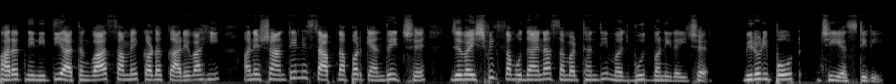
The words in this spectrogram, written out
ભારતની નીતિ, આતંકવાદ સામે કડક કાર્યવાહી અને શાંતિની સ્થાપના પર કેન્દ્રિત છે, જે વૈશ્વિક સમુદાયના સમર્થનથી મજબૂત બની રહી છે. Bureau report, GSTV.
